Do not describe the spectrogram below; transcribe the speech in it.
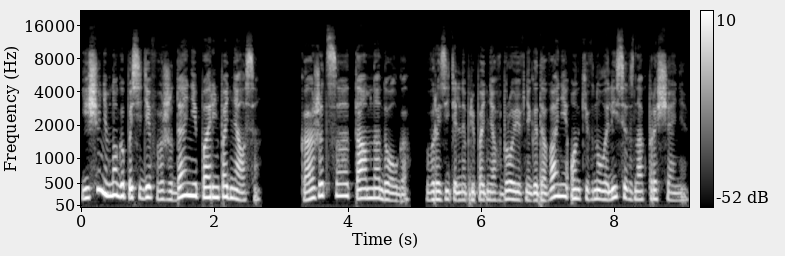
Еще немного посидев в ожидании, парень поднялся. «Кажется, там надолго». Выразительно приподняв брови в негодовании, он кивнул Алисе в знак прощания.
